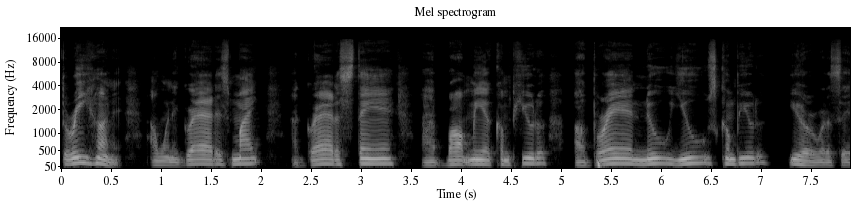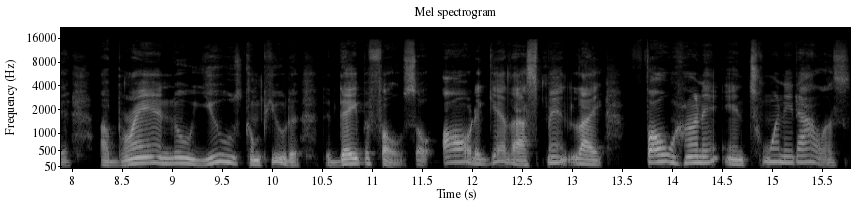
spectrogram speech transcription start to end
300. I went and grabbed this mic. I grabbed a stand. I bought me a computer, a brand new used computer. You heard what I said. A brand new used computer the day before. So all together, I spent like $420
